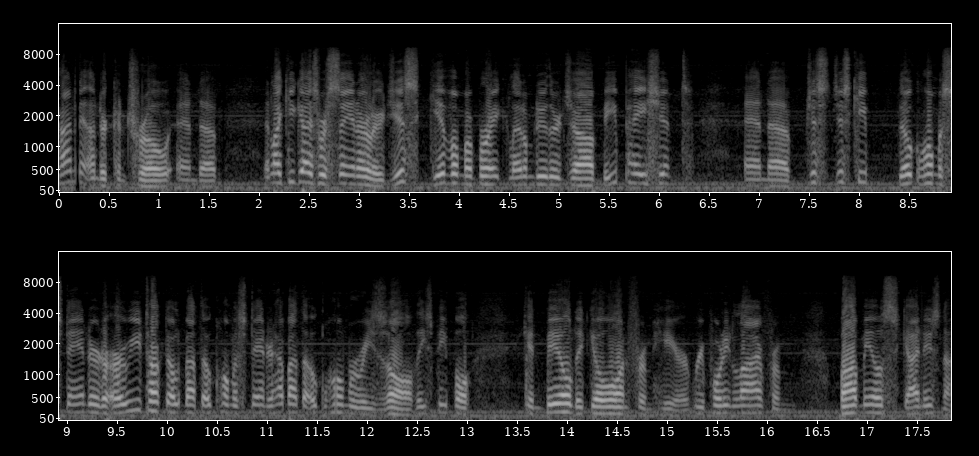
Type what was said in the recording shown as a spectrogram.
kind of under control. And uh, and like you guys were saying earlier, just give them a break, let them do their job, be patient, and uh, just just keep the Oklahoma Standard. Or you talked about the Oklahoma Standard. How about the Oklahoma Resolve? These people can build and go on from here. Reporting live from Bob Mills, Sky News 9.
